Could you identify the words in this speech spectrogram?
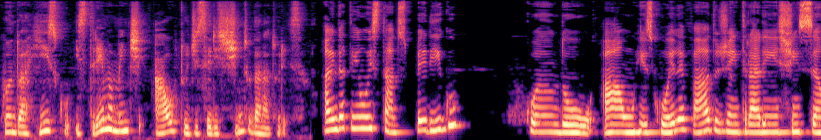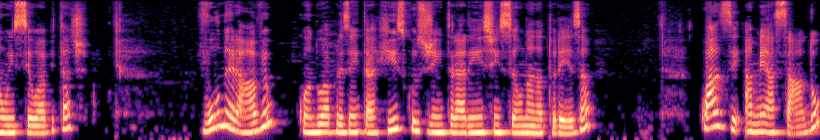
quando há risco extremamente alto de ser extinto da natureza. Ainda tem o status perigo, quando há um risco elevado de entrar em extinção em seu habitat. Vulnerável, quando apresenta riscos de entrar em extinção na natureza. Quase ameaçado,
